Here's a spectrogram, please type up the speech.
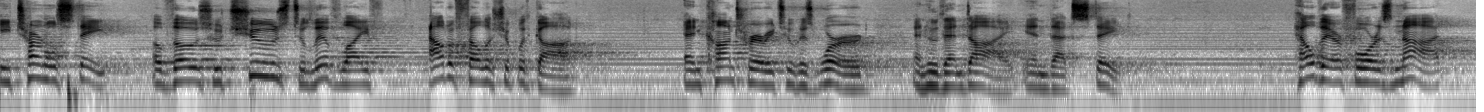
eternal state of those who choose to live life out of fellowship with God and contrary to His Word, and who then die in that state. Hell, therefore, is not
